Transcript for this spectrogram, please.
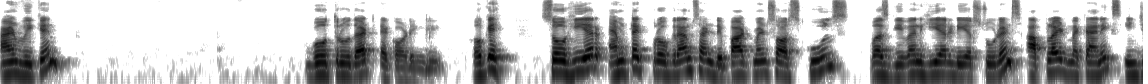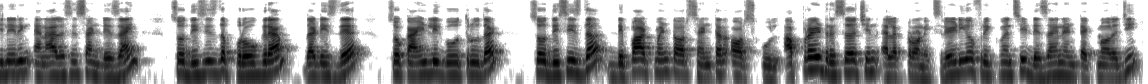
and we can go through that accordingly. Okay. So here MTech programs and departments or schools was given here dear students applied mechanics engineering analysis and design. So this is the program that is there. So kindly go through that. So this is the department or center or school applied research in electronics radio frequency design and technology.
